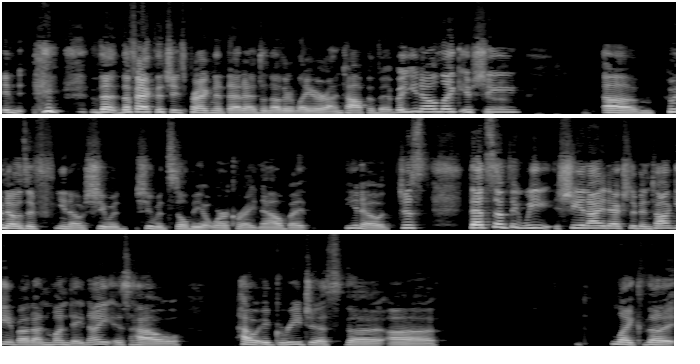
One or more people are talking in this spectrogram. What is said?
in the the fact that she's pregnant that adds another layer on top of it. But you know like if she um who knows if you know she would she would still be at work right now. But you know just that's something we she and i had actually been talking about on monday night is how how egregious the uh like the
